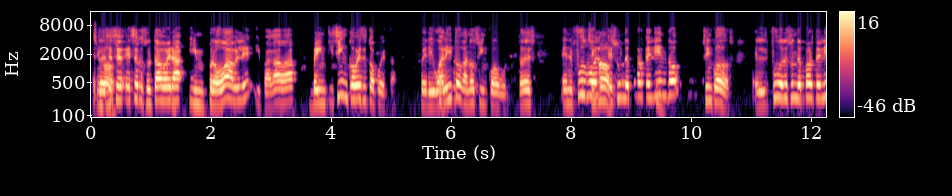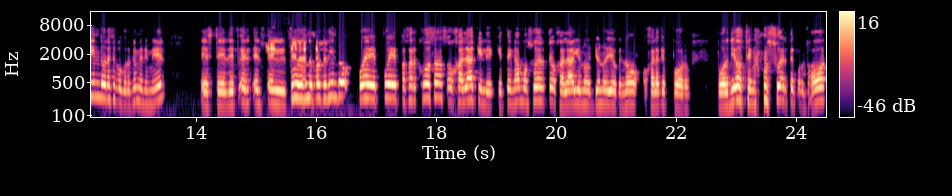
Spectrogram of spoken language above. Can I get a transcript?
Entonces ese, ese, resultado era improbable y pagaba 25 veces tu apuesta, pero igualito ganó 5 a 1. Entonces, en el fútbol es un deporte lindo, 5 a 2. El fútbol es un deporte lindo, gracias por corregirme Luis Miguel, este, el, el, el, fútbol es un deporte lindo, puede, puede pasar cosas, ojalá que, le, que tengamos suerte, ojalá, yo no, yo no digo que no, ojalá que por, por Dios tengamos suerte, por favor,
